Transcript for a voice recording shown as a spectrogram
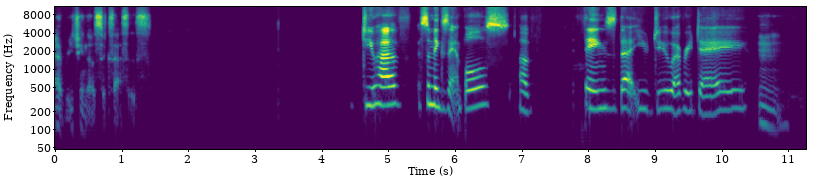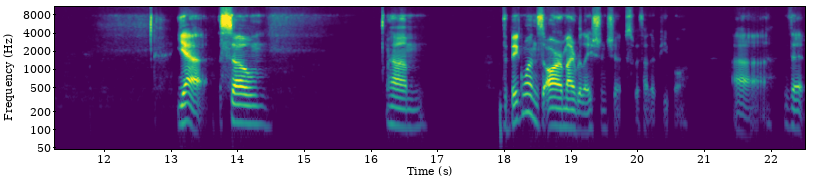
at reaching those successes. Do you have some examples of things that you do every day? Mm. Yeah. So, um, the big ones are my relationships with other people. Uh, that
